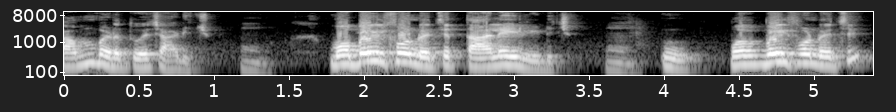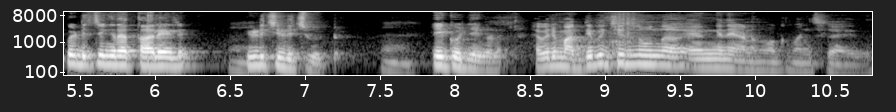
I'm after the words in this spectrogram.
കമ്പെടുത്ത് വെച്ച് അടിച്ചു. മൊബൈൽ ഫോൺ വെച്ച് തലയിൽ ഇടിച്ചു. മൊബൈൽ ഫോൺ വെച്ച് പിടിച്ചിങ്ങനെ തലയിൽ ഇടിച്ചിടിച്ചു വിട്ടു. ഈ കുഞ്ഞുങ്ങളെ. അവർ മദ്യപിച്ചിരുന്നു എന്ന് എങ്ങനെയാണ് നമുക്ക് മനസ്സിലായത്?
